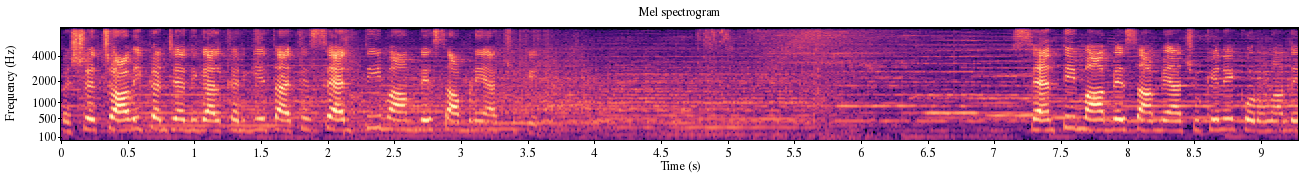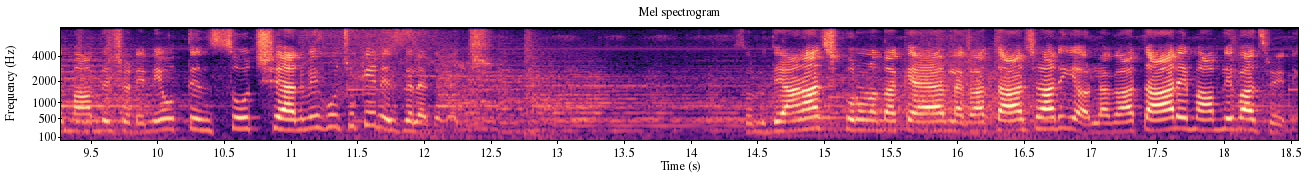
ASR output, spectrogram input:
ਪਿਛਲੇ 24 ਘੰਟਿਆਂ ਦੀ ਗੱਲ ਕਰੀਏ ਤਾਂ ਇੱਥੇ 37 ਮਾਮਲੇ ਸਾਹਮਣੇ ਆ ਚੁੱਕੇ ਨੇ। 37 ਮਾਮਲੇ ਸਾਹਮਣੇ ਆ ਚੁੱਕੇ ਨੇ। ਕੋਰੋਨਾ ਦੇ ਮਾਮਲੇ ਜਿਹੜੇ ਨੇ ਉਹ 396 ਹੋ ਚੁੱਕੇ ਨੇ ਜ਼ਿਲ੍ਹੇ ਦੇ ਵਿੱਚ। ਸੋ ਲੁਧਿਆਣਾ 'ਚ ਕੋਰੋਨਾ ਦਾ ਕਹਿਰ ਲਗਾਤਾਰ ਜਾਰੀ ਹੈ ਔਰ ਲਗਾਤਾਰ ਇਹ ਮਾਮਲੇ ਵੱਧ ਰਹੇ ਨੇ।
